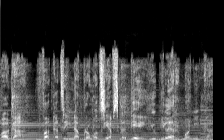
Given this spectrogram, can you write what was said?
Uwaga! Wakacyjna promocja w sklepie Jubiler Monika.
